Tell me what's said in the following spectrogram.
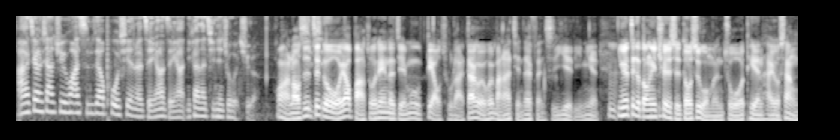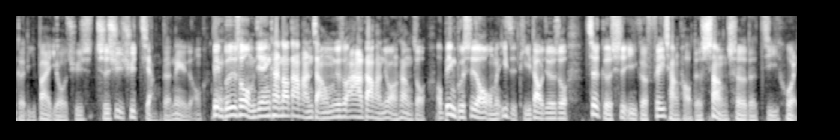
啊，这样下去的话是不是要破线了？怎样怎样？你看他今天就回去了。哇，老师，这个我要把昨天的节目调出来，待会我会把它剪在粉丝页里面，因为这个东西确实都是我们昨天还有上个礼拜有去持续去讲的内容，并不是说我们今天看到大盘涨，我们就说啊，大盘就往上走哦，并不是哦，我们一直提到就是说这个是一个非常好的上车的机会。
